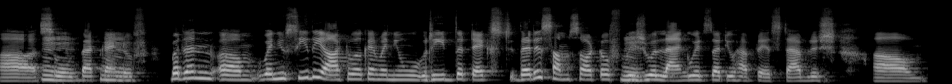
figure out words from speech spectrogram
uh, so Hmm, that kind hmm. of but then um, when you see the artwork and when you read the text there is some sort of Hmm. visual language that you have to establish um,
